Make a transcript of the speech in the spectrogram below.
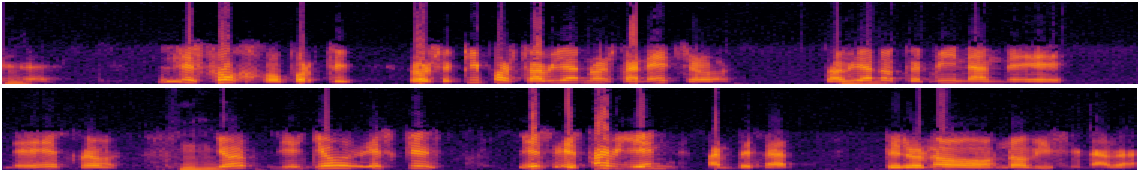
eh, es flojo porque los equipos todavía no están hechos, todavía no terminan de, de eso. Yo, yo es que es, está bien para empezar, pero no, no dice nada.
